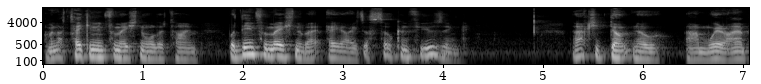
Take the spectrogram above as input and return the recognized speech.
I mean, I'm taking information all the time, but the information about AI is just so confusing. I actually don't know um, where I am.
